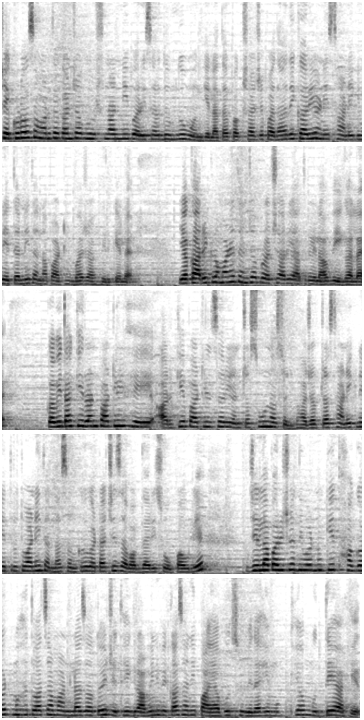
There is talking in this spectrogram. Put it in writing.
शेकडो समर्थकांच्या घोषणांनी परिसर धुमधुमून गेला तर पक्षाचे पदाधिकारी आणि स्थानिक नेत्यांनी त्यांना पाठिंबा जाहीर केलाय. या कार्यक्रमाने त्यांच्या प्रचार यात्रेला वेग आलाय. कविता किरण पाटील हे आर के पाटील सर यांच्या सून असून भाजपच्या स्थानिक नेतृत्वाने त्यांना संघ गटाची जबाबदारी सोपवली आहे. जिल्हा परिषद निवडणुकीत हा गट महत्त्वाचा मानला जातोय जिथे ग्रामीण विकास आणि पायाभूत सुविधा हे मुख्य मुद्दे आहेत.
